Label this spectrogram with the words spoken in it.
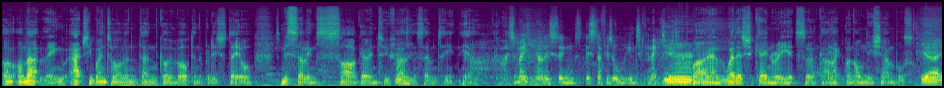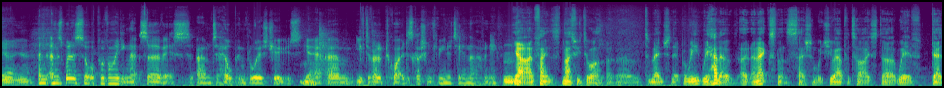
on, on that thing actually went on and, and got involved in the British Steel mis-selling saga in 2017. Yeah. God, it's amazing how this things, this stuff is all interconnected. Yeah. Well, I know, where there's chicanery, it's uh, kind of like an omni shambles. yeah, yeah, yeah. And, and as well as sort of providing that service um, to help employers choose, Mm. yeah, um, you've developed quite a discussion community in that, haven't you? Yeah, in fact, it's nice of you to, uh, uh, to mention it, but we, we had a, a, an excellent session which you advertised uh, with Des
